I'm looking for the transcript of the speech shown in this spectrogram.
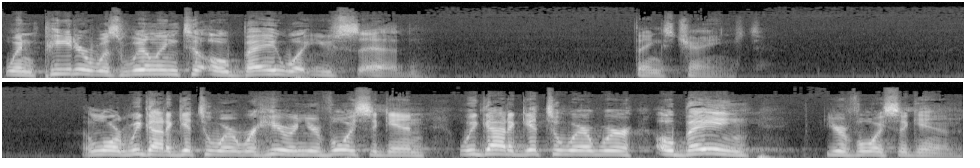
When Peter was willing to obey what you said, things changed. Lord, we got to get to where we're hearing your voice again. We got to get to where we're obeying your voice again.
